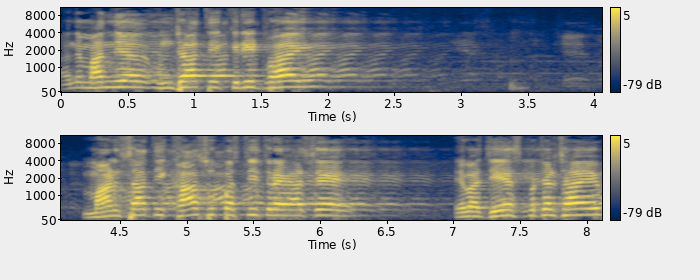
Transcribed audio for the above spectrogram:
અને માન્ય ઊંઝાથી કિરીટભાઈ, માણસાથી ખાસ ઉપસ્થિત રહ્યા છે. એવા જે એસ પટેલ સાહેબ,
